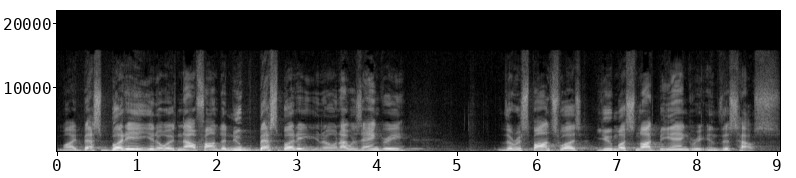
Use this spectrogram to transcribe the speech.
my best buddy you know, has now found a new best buddy you know, and I was angry, the response was, you must not be angry in this house.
